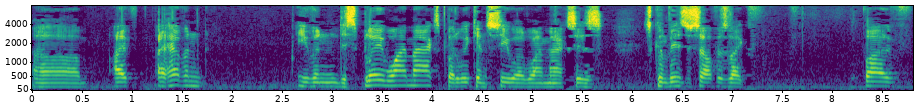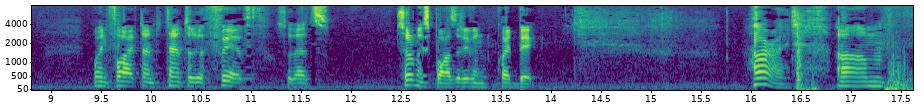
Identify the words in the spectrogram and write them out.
Um, I've I haven't even displayed Ymax, but we can see what Ymax is. Just convince yourself is like 5.5 times 10 to the fifth, so that's certainly is positive and quite big. All right. Um,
